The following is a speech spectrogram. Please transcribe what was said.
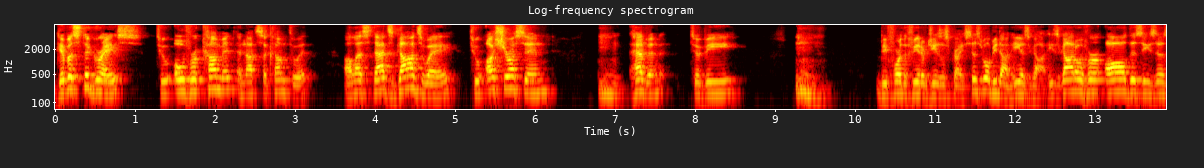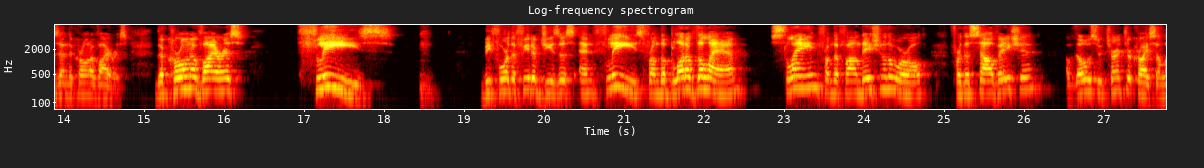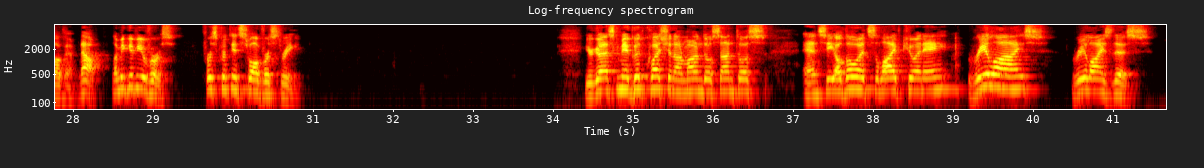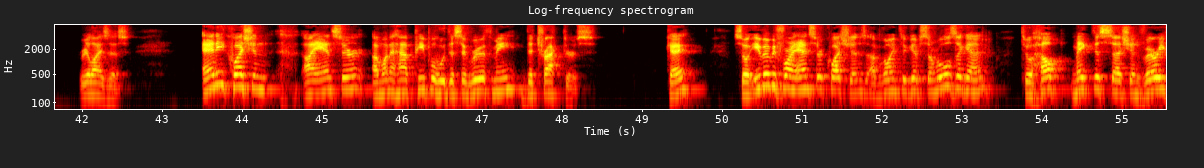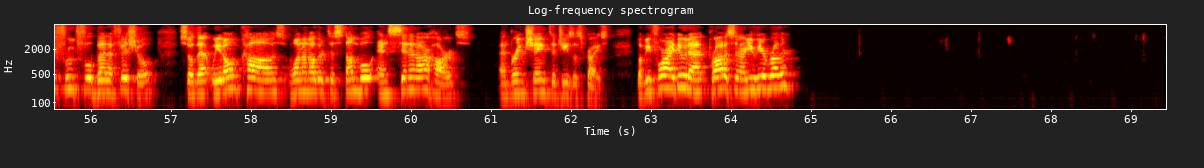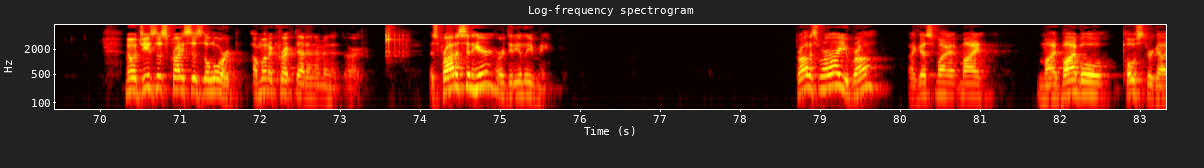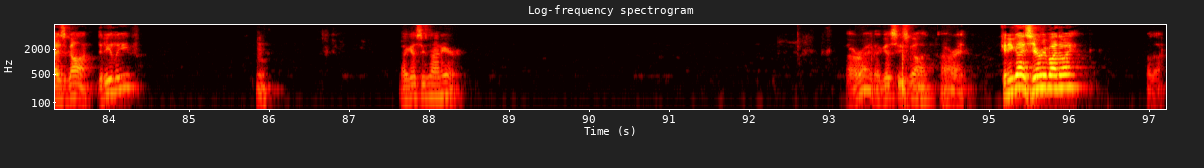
give us the grace to overcome it and not succumb to it, unless that's God's way to usher us in heaven to be before the feet of Jesus Christ. His will be done. He is God. He's God over all diseases and the coronavirus. The coronavirus flees before the feet of Jesus and flees from the blood of the Lamb slain from the foundation of the world for the salvation of those who turn to Christ and love him. Now, let me give you a verse. 1 Corinthians 12, verse 3. You're asking me a good question, Armando Santos. And see, although it's a live Q&A, realize, realize this, realize this. Any question I answer, I'm going to have people who disagree with me, detractors. Okay? So even before I answer questions, I'm going to give some rules again to help make this session very fruitful, beneficial, so that we don't cause one another to stumble and sin in our hearts and bring shame to Jesus Christ. But before I do that, Protestant, are you here, brother? No, Jesus Christ is the Lord. I'm going to correct that in a minute. All right. Is Protestant here or did he leave me? Protestant, where are you, bro? I guess my my my Bible poster guy is gone. Did he leave? Hmm. I guess he's not here. All right. I guess he's gone. All right. Can you guys hear me, by the way? Hold on.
